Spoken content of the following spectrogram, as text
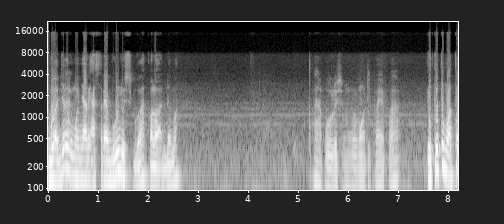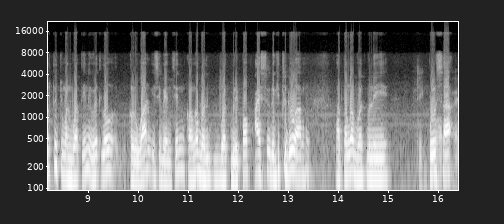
Gua aja lagi mau nyari Astrea Bulus gua kalau ada mah. Ah, bulus mau dipa ya pak. Itu tuh motor tuh cuman buat ini, wit. Lo keluar isi bensin, kalau nggak buat, buat beli pop ice udah gitu doang. Atau nggak buat beli Cing, Pulsa.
